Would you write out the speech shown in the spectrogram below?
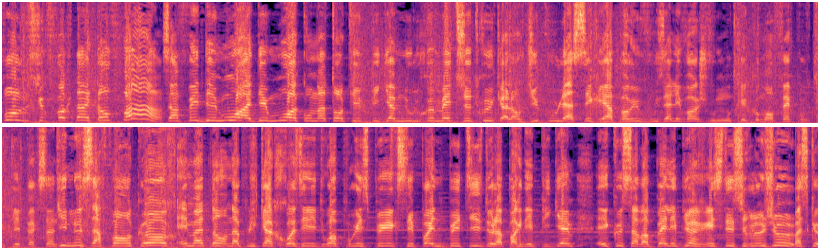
pompe sur Fortnite enfin Ça fait des mois et des mois qu'on attend qu'Epic Games nous le remette ce truc. Alors du coup la série est apparue, vous allez voir, je vous montrer comment faire pour toutes les personnes qui ne le savent pas encore. Et maintenant, on n'a plus qu'à croiser les doigts pour espérer que c'est pas une bêtise de la part d'Epic Games et que ça va bel et bien rester sur le jeu. Parce que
